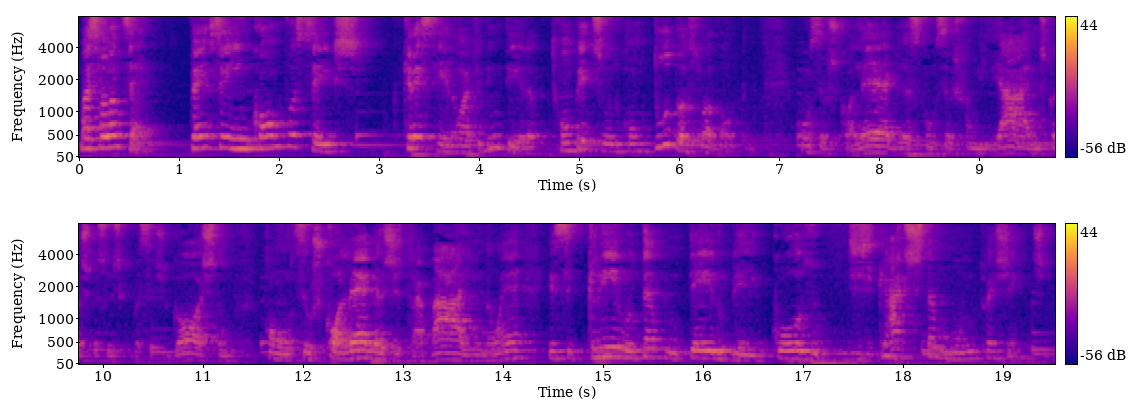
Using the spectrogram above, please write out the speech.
Mas falando sério, pensem em como vocês cresceram a vida inteira competindo com tudo à sua volta. Com seus colegas, com seus familiares, com as pessoas que vocês gostam, com seus colegas de trabalho, não é? Esse clima o tempo inteiro belicoso desgasta muito a gente.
